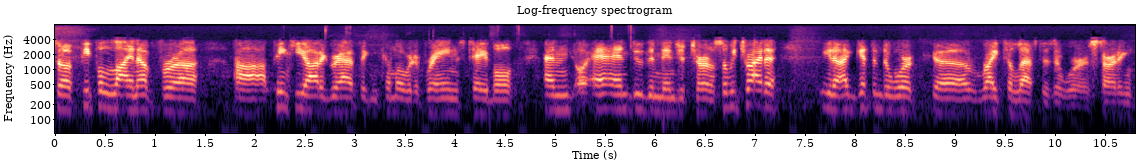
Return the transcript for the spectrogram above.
So if people line up for a, a Pinky autograph, they can come over to Brain's table and and do the Ninja Turtle. So we try to, you know, get them to work uh, right to left, as it were, starting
